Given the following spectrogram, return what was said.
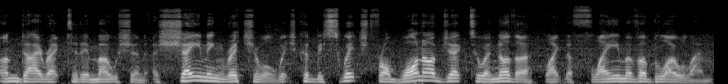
undirected emotion, a shaming ritual which could be switched from one object to another like the flame of a blow lamp.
